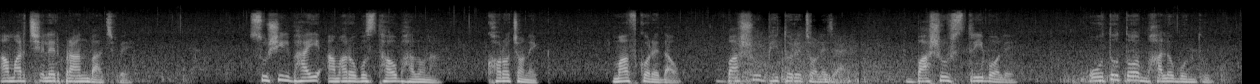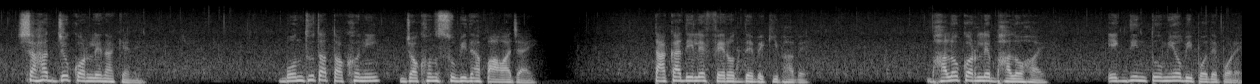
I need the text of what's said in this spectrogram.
আমার ছেলের প্রাণ বাঁচবে। সুশীল ভাই, আমার অবস্থাও ভালো না। খরচ অনেক। মাফ করে দাও। বাসু ভিতরে চলে যায়। বাসুর স্ত্রী বলে, ও তো তোর ভালো বন্ধু, সাহায্য করলে না কেনে? বন্ধুতা তখনই যখন সুবিধা পাওয়া যায়। টাকা দিলে ফেরত দেবে কীভাবে? ভালো করলে ভালো হয়, একদিন তুমিও বিপদে পড়ে।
